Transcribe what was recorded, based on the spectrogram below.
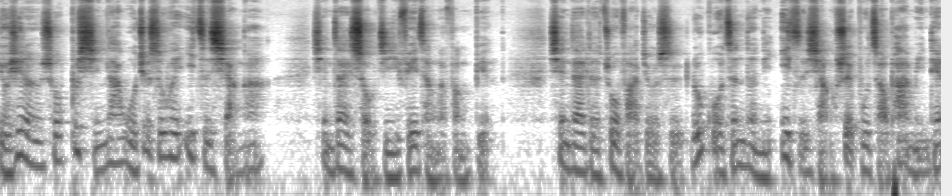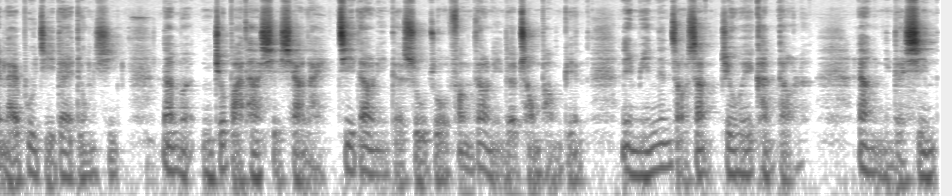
有些人说不行啊，我就是会一直想啊。现在手机非常的方便，现在的做法就是，如果真的你一直想睡不着，怕明天来不及带东西，那么你就把它写下来，记到你的书桌，放到你的床旁边，你明天早上就会看到了，让你的心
